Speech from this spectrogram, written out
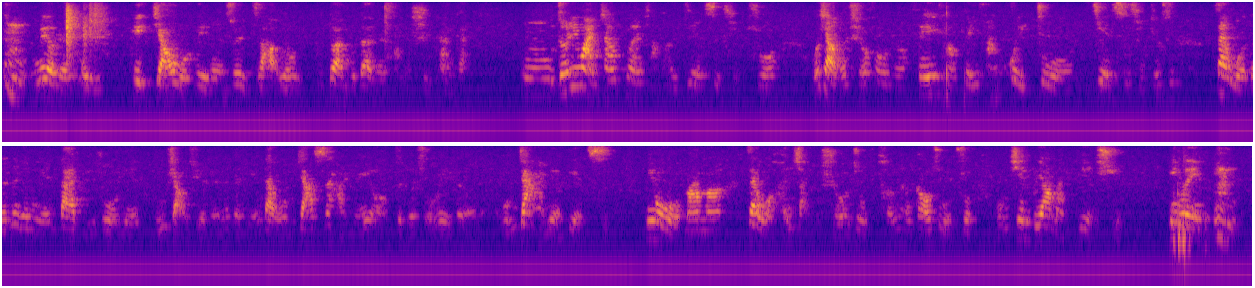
没有人可以可以教我，可以，所以只好用不断不断的尝试看看。嗯，昨天晚上突然想到一件事情，说我小的时候呢，非常非常会做一件事情，就是在我的那个年代，比如说我连读小学的那个年代，我们家是还没有这个所谓的，我们家还没有电视。因为我妈妈在我很小的时候就常常告诉我说：“我们先不要买电视，因为，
